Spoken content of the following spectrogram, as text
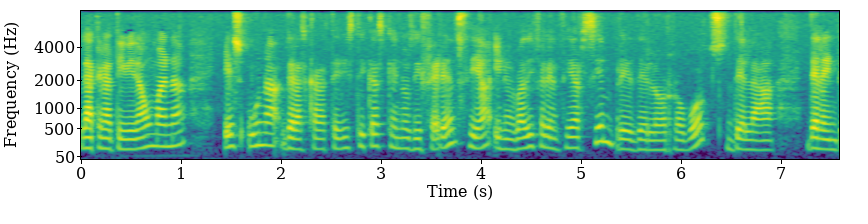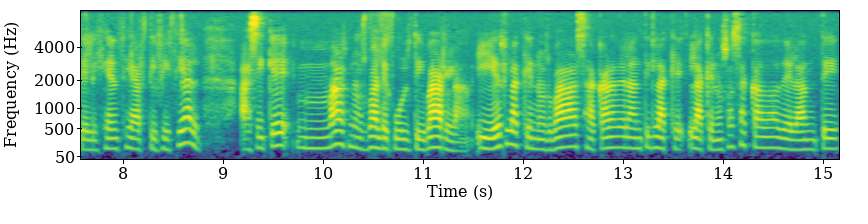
la creatividad humana es una de las características que nos diferencia y nos va a diferenciar siempre de los robots, de la de la inteligencia artificial. Así que más nos vale cultivarla y es la que nos va a sacar adelante y la que, la que nos ha sacado adelante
